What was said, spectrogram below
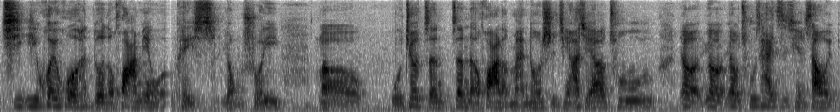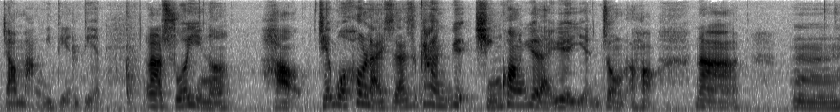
机会或很多的画面我可以使用，所以呃，我就真真的花了蛮多时间，而且要出要要要出差之前稍微比较忙一点点。那所以呢，好，结果后来实在是看越情况越来越严重了哈。那嗯。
